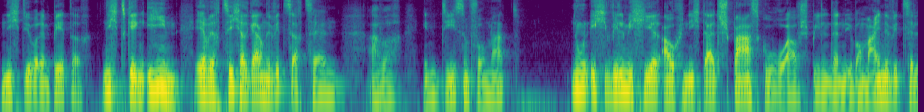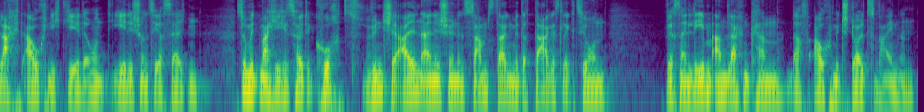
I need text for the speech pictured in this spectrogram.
nicht über den Peter. Nichts gegen ihn, er wird sicher gerne Witze erzählen. Aber in diesem Format? Nun, ich will mich hier auch nicht als Spaßguru aufspielen, denn über meine Witze lacht auch nicht jeder und jede schon sehr selten. Somit mache ich es heute kurz, wünsche allen einen schönen Samstag mit der Tageslektion. Wer sein Leben anlachen kann, darf auch mit Stolz weinen.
